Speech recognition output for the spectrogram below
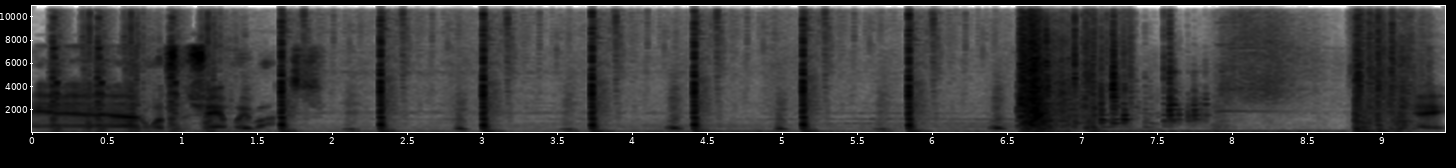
And what's in the Shamway box? Okay.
